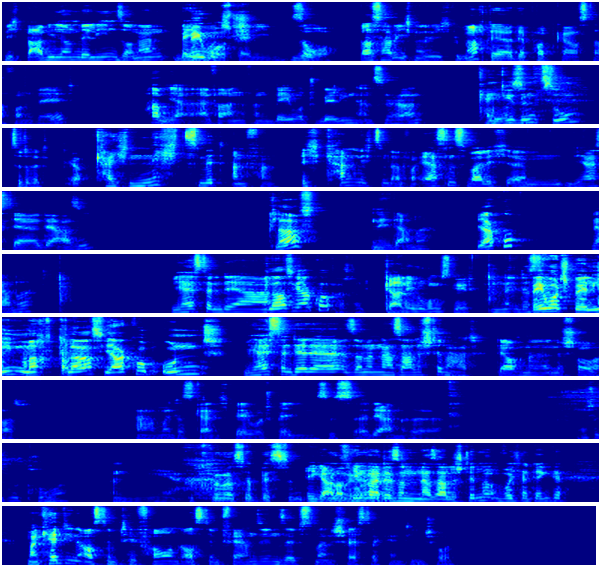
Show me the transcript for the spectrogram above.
nicht Babylon Berlin, sondern Baywatch, Baywatch. Berlin. So, was habe ich natürlich gemacht, der, der Podcaster von Welt. Haben ja einfach angefangen, Baywatch Berlin anzuhören. Kann Und ich- die sind so? zu dritt. Ja. Kann ich nichts mit anfangen. Ich kann nichts mit anfangen. Erstens, weil ich, ähm, wie heißt der, der Asi? Klaas? Nee, der andere. Jakob? Der andere? Wie heißt denn der? Klaas Jakob? Ich weiß gar nicht, worum es geht. Ne, das- Baywatch Berlin macht Klaas Jakob und Wie heißt denn der, der so eine nasale Stimme hat? Der auch eine, eine Show hat? Ah, meint das gar nicht Baywatch Berlin. Das ist äh, der andere. Also gut Krümmer? Ah, Nee. Krömer ist der beste. Egal, auf Junge, jeden Fall hat er so eine nasale Stimme, wo ich halt denke, man kennt ihn aus dem TV und aus dem Fernsehen. Selbst meine Schwester kennt ihn schon.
